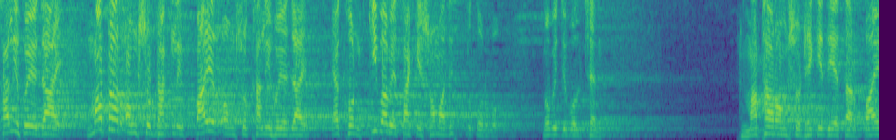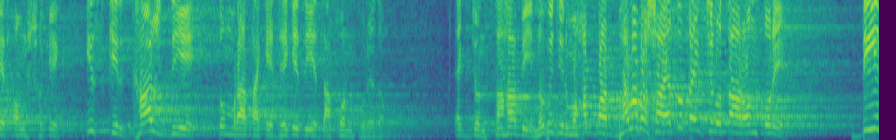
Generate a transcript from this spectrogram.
খালি হয়ে যায়, মাথার অংশ ঢাকলে পায়ের অংশ খালি হয়ে যায়। এখন কীভাবে তাকে সমাধিস্থ করব। নবীজি বলছেন, মাথার অংশ ঢেকে দিয়ে তার পায়ের অংশকে ইস্কির ঘাস দিয়ে তোমরা তাকে ঢেকে দিয়ে দাফন করে দাও। একজন সাহাবি নবীজির মোহাব্বত, ভালোবাসা এতটাই ছিল তার অন্তরে। দিন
